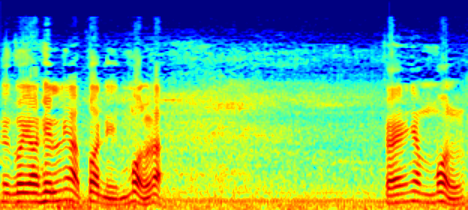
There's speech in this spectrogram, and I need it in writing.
Nagoya Hill ni apa ni? Mall lah. Kayaknya mall.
